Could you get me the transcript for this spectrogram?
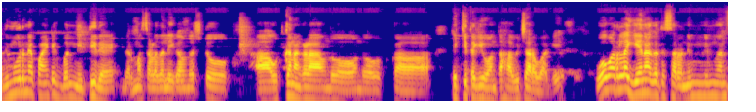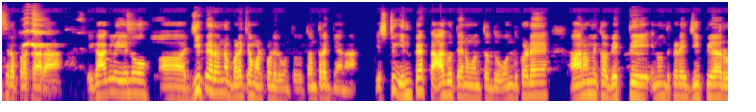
ಹದಿಮೂರನೇ ಪಾಯಿಂಟಿಗೆ ಬಂದು ನಿಂತಿದೆ. ಧರ್ಮಸ್ಥಳದಲ್ಲಿ ಈಗ ಒಂದಷ್ಟು ಉತ್ಖನಗಳ ಒಂದು ಒಂದು ಹೆಕ್ಕಿ ತೆಗೆಯುವಂತಹ ವಿಚಾರವಾಗಿ. ಓವರ್ ಆಗಿ ಏನಾಗುತ್ತೆ ಸರ್ ನಿಮ್ ನಿಮ್ಗೆ ಅನ್ಸಿರೋ ಪ್ರಕಾರ ಈಗಾಗಲೇ ಏನು ಜಿ ಪಿ ಆರ್ ಅನ್ನ ಬಳಕೆ ಮಾಡ್ಕೊಂಡಿರುವಂತದ್ದು ತಂತ್ರಜ್ಞಾನ ಎಷ್ಟು ಇಂಪ್ಯಾಕ್ಟ್ ಆಗುತ್ತೆ ಅನ್ನುವಂಥದ್ದು ಒಂದು ಕಡೆ ಅನಾಮಿಕ ವ್ಯಕ್ತಿ, ಇನ್ನೊಂದು ಕಡೆ G P R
